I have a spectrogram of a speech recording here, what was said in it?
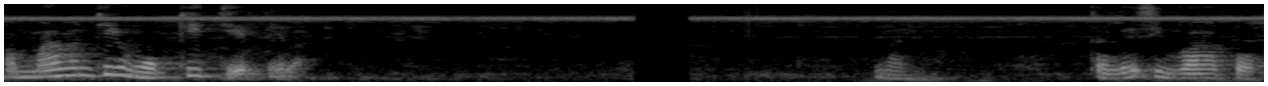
ประมาณวันที่หกที่เจ็ดนี่แหละนั่นแต่เลสิว่าบอก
